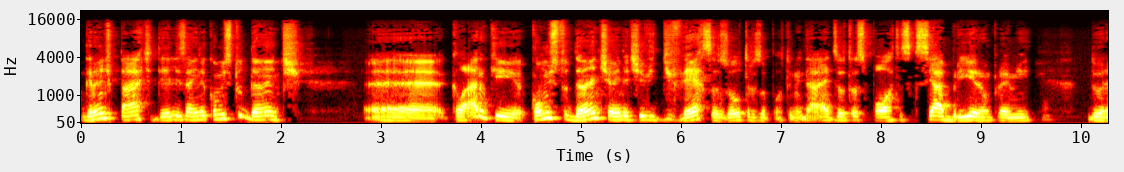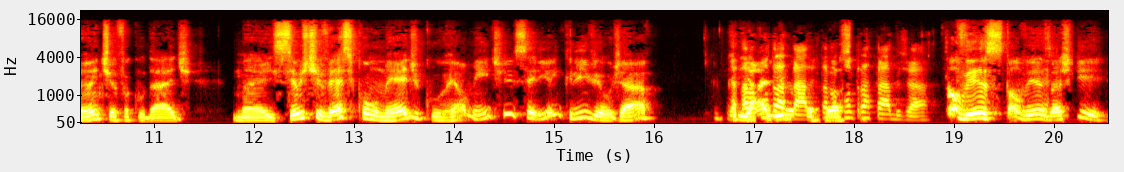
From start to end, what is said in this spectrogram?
grande parte deles ainda como estudante. É, claro que, como estudante, eu ainda tive diversas outras oportunidades, outras portas que se abriram para mim durante a faculdade. Mas se eu estivesse como médico, realmente seria incrível já. Já estava contratado, estava contratado já. Talvez, talvez. acho que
